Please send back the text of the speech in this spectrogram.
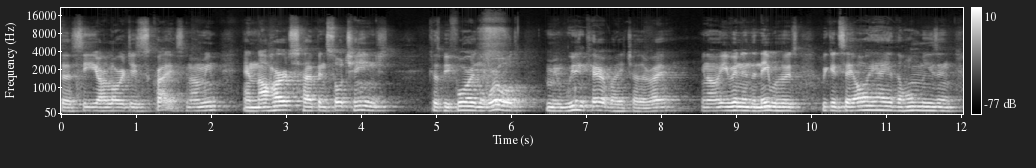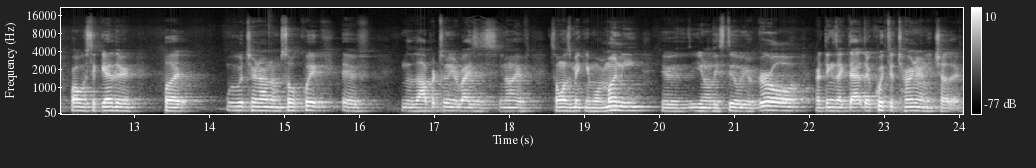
to see our Lord Jesus Christ. You know what I mean? And our hearts have been so changed. Because before in the world, I mean, we didn't care about each other, right? You know, even in the neighborhoods, we could say, "Oh yeah, the homies," and we're always together. But we would turn on them so quick if the opportunity arises. You know, if someone's making more money, if, you know, they steal your girl or things like that, they're quick to turn on each other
